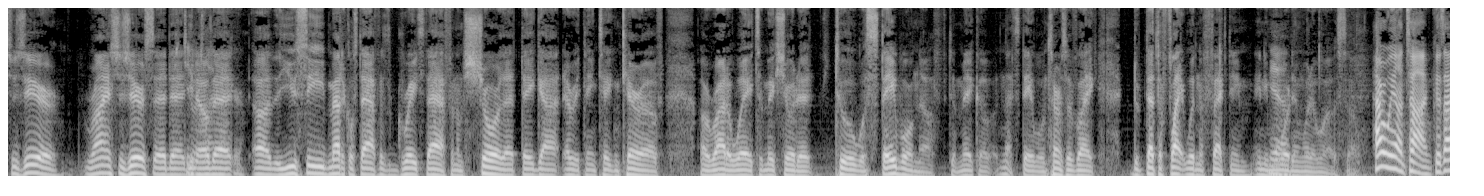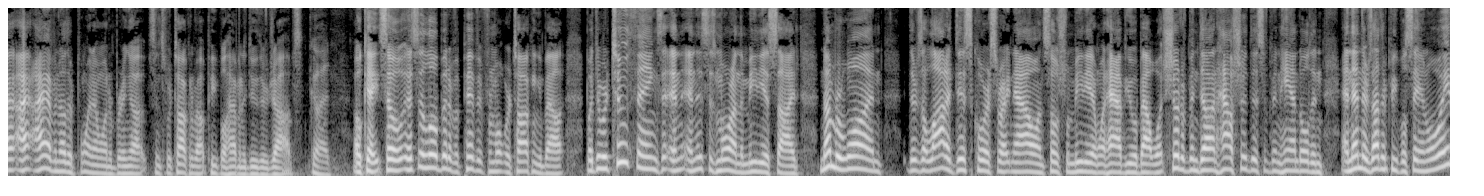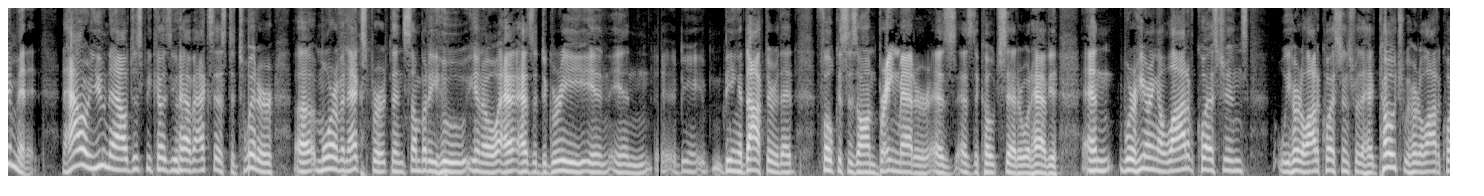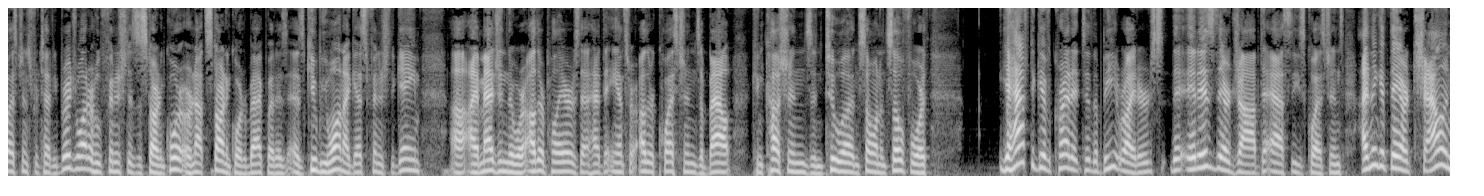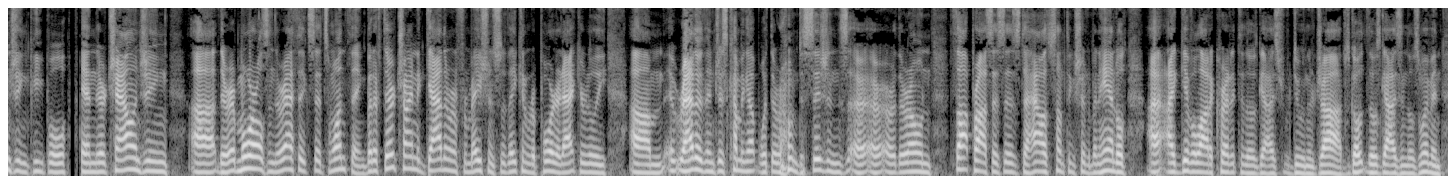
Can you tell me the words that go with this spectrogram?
Shazier, Ryan Shazier said that you know that uh, the UC medical staff is great staff, and I'm sure that they got everything taken care of uh, right away to make sure that Tua was stable enough to make a not stable in terms of like th- that the flight wouldn't affect him any yeah. more than what it was. So how are we on time? Because I, I I have another point I want to bring up since we're talking about people having to do their jobs. Go ahead. Okay, so it's a little bit of a pivot from what we're talking about, but there were two things, and, and this is more on the media side. Number one, there's a lot of discourse right now on social media and what have you about what should have been done, how should this have been handled, and and then there's other people saying, well, wait a minute, how are you now just because you have access to Twitter uh, more of an expert than somebody who you know ha- has a degree in in uh, being being a doctor that focuses on brain matter as as the coach said or what have you? And we're hearing a lot of questions. We heard a lot of questions for the head coach. We heard a lot of questions for Teddy Bridgewater, who finished as a starting quarter, or not starting quarterback, but as, as QB one, I guess, finished the game. Uh, I imagine there were other players that had to answer other questions about concussions and Tua and so on and so forth you have to give credit to the beat writers. It is their job to ask these questions. I think if they are challenging people and they're challenging uh, their morals and their ethics, that's one thing. But if they're trying to gather information so they can report it accurately, um, rather than just coming up with their own decisions uh, or, or, their own thought process as to how something should have been handled, I, I give a lot of credit to those guys for doing their jobs. Those guys and those women.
